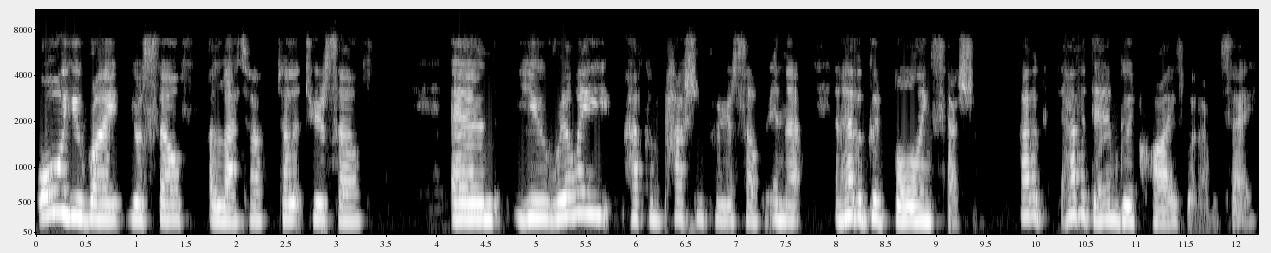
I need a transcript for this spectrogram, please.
Or you write yourself a letter, tell it to yourself. And you really have compassion for yourself in that and have a good bowling session. Have a have a damn good cry is what i would say.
